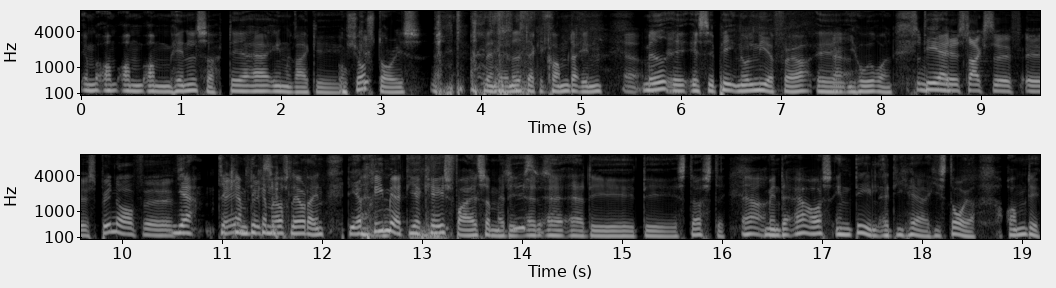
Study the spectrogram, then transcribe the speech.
Jamen, om, om, om hændelser. Det er en række okay. short stories, blandt andet, der kan komme derinde, Ja, okay. med øh, SCP-049 øh, Ja. i hovedrollen. Sådan det er et slags øh, spin-off øh, Ja, det kan, det kan man også lave derinde. Det er primært de her case files, som er det, er, er, er det, det største. Ja. Men der er også en del af de her historier om det.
